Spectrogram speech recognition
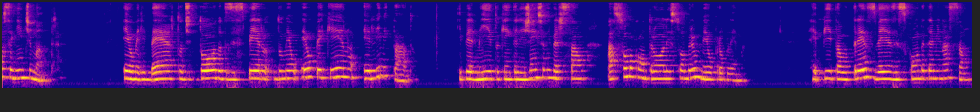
o seguinte mantra: Eu me liberto de todo o desespero do meu eu pequeno e limitado e permito que a inteligência universal assuma o controle sobre o meu problema. Repita-o três vezes com determinação,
